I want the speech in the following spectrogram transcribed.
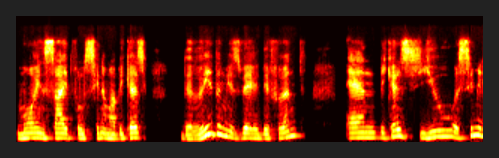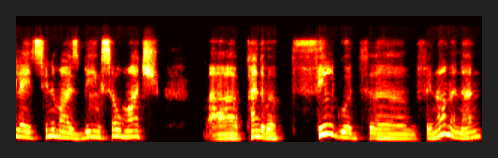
more insightful cinema because the rhythm is very different and because you assimilate cinema as being so much uh, kind of a feel good uh, phenomenon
